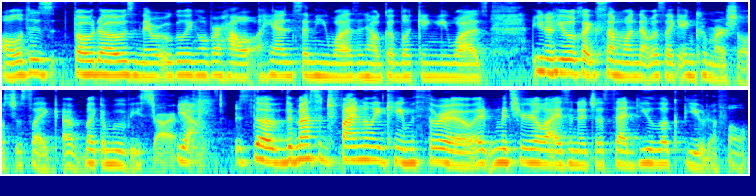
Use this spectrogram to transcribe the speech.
all of his photos, and they were oogling over how handsome he was and how good looking he was. You know, he looked like someone that was like in commercials, just like a like a movie star yeah. the the message finally came through. It materialized and it just said, "You look beautiful,"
